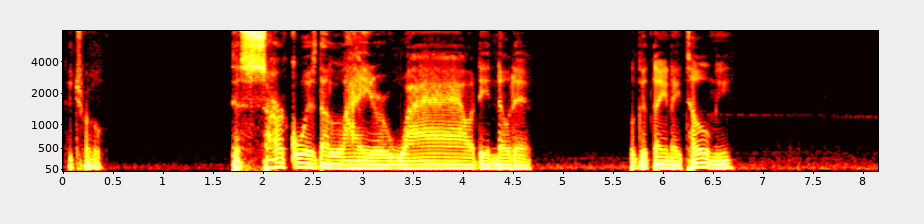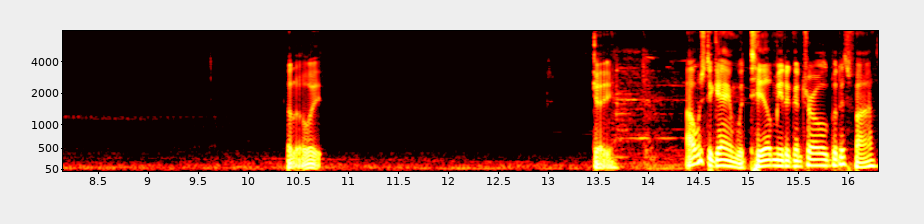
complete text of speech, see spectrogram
Control. The circle is the lighter. Wow, I didn't know that. A good thing they told me. Hold on, wait. Okay. I wish the game would tell me the controls, but it's fine.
